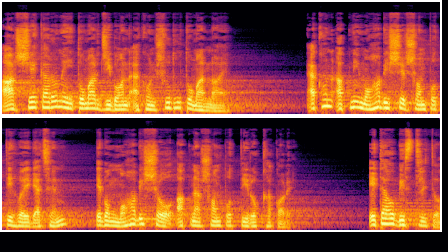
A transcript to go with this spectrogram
আর সে কারণেই তোমার জীবন এখন শুধু তোমার নয়। এখন আপনি মহাবিশ্বের সম্পত্তি হয়ে গেছেন এবং মহাবিশ্ব আপনার সম্পত্তি রক্ষা করে। এটাও বিস্তৃত।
